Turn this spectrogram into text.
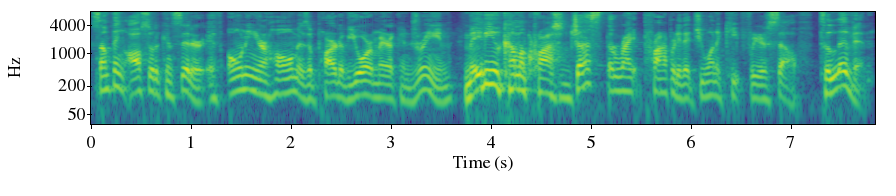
Something also to consider if owning your home is a part of your American dream, maybe you come across just the right property that you want to keep for yourself to live in.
